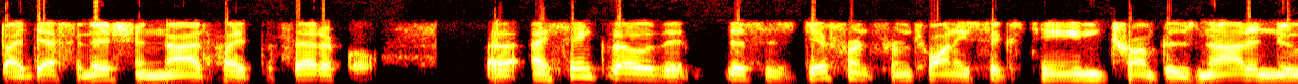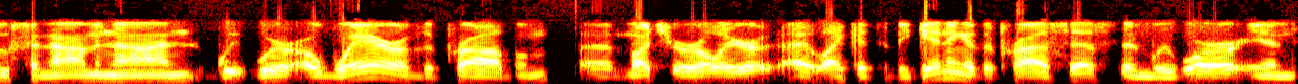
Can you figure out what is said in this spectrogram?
by definition not hypothetical. Uh, I think, though, that this is different from 2016. Trump is not a new phenomenon. We, are aware of the problem uh, much earlier, uh, like at the beginning of the process, than we were in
